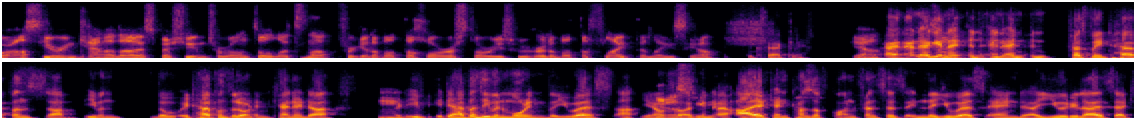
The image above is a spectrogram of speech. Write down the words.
for us here in Canada, especially in Toronto, let's not forget about the horror stories we heard about the flight delays. Yeah, exactly. Yeah, and, and again, so, and, and, and trust me, it happens. Uh, even though it happens a lot in Canada, mm. but it, it, happens even more in the US. Uh, you know, yes. so again, I attend tons of conferences in the US, and uh, you realize that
